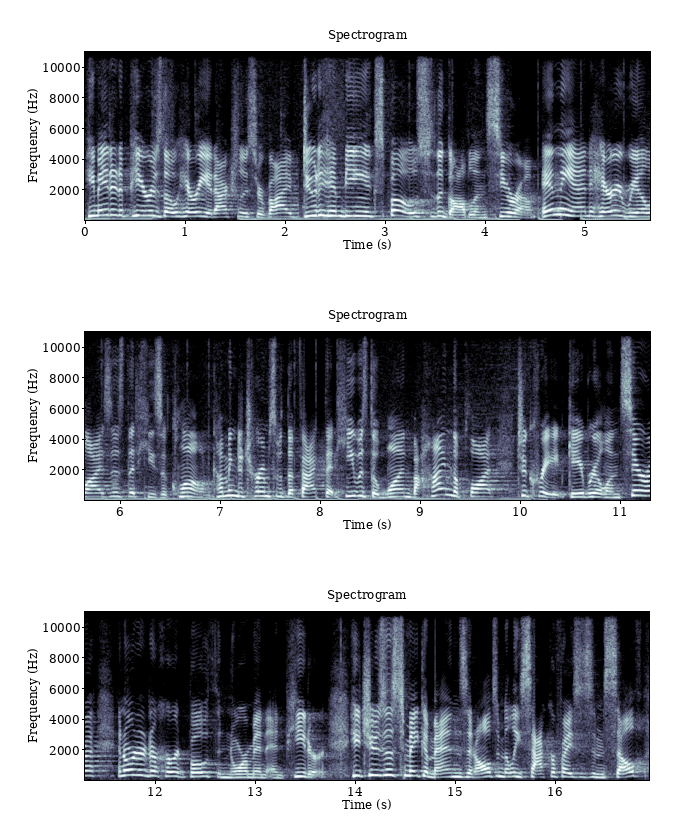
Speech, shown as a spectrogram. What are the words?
He made it appear as though Harry had actually survived due to him being exposed to the Goblin Serum. In the end, Harry realizes that he's a clone, coming to terms with the fact that he was the one behind the plot to create Gabriel and Sarah in order to hurt both Norman and Peter. He chooses to make amends and ultimately sacrifices himself,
